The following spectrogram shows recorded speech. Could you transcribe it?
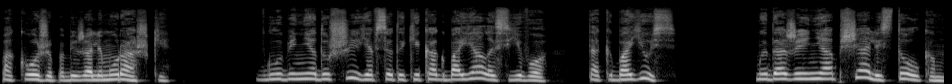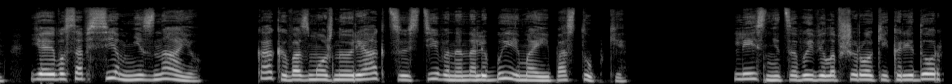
По коже побежали мурашки. В глубине души я все таки как боялась его, так и боюсь. Мы даже и не общались толком, я его совсем не знаю как и возможную реакцию Стивена на любые мои поступки. Лестница вывела в широкий коридор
